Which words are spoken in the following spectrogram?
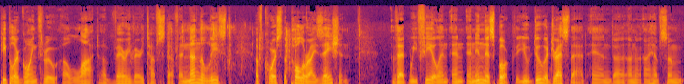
People are going through a lot of very, very tough stuff. And none the least, of course, the polarization that we feel and, and, and in this book that you do address that and, uh, and I have some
